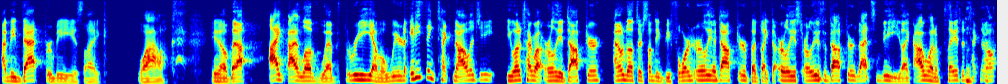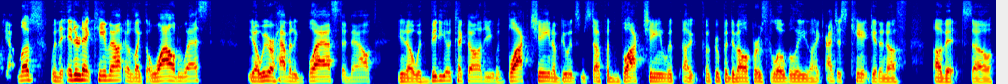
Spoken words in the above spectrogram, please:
I mean, that for me is like, wow. you know, but I, I love Web three. I'm a weird anything technology. You want to talk about early adopter? I don't know if there's something before an early adopter, but like the earliest, earliest adopter, that's me. Like I want to play with the technology. I love when the internet came out. It was like the Wild West. You know, we were having a blast, and now you know, with video technology, with blockchain. I'm doing some stuff with blockchain with a, a, group of developers globally. Like I just can't get enough of it. So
